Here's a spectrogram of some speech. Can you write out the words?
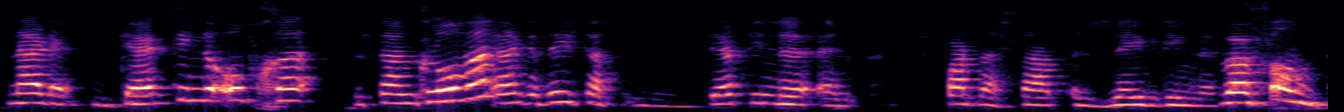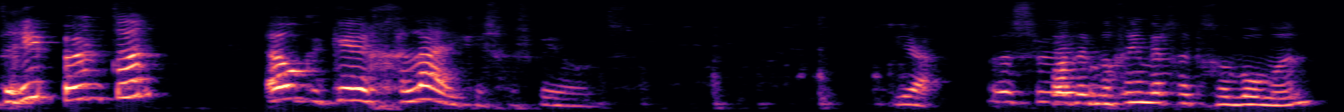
naar de 13e opgeklommen. We staan RKC staat 13e en Sparta staat 17e. Waarvan drie punten elke keer gelijk is gespeeld. Ja, Dat is Sparta heeft nog geen wedstrijd gewonnen.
